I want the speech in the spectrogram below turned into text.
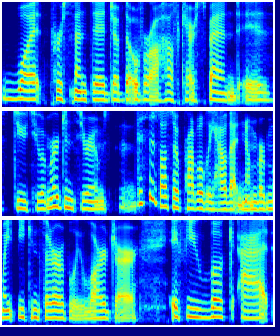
what percentage of the overall healthcare spend is due to emergency rooms, this is also probably how that number might be considerably larger if you look at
